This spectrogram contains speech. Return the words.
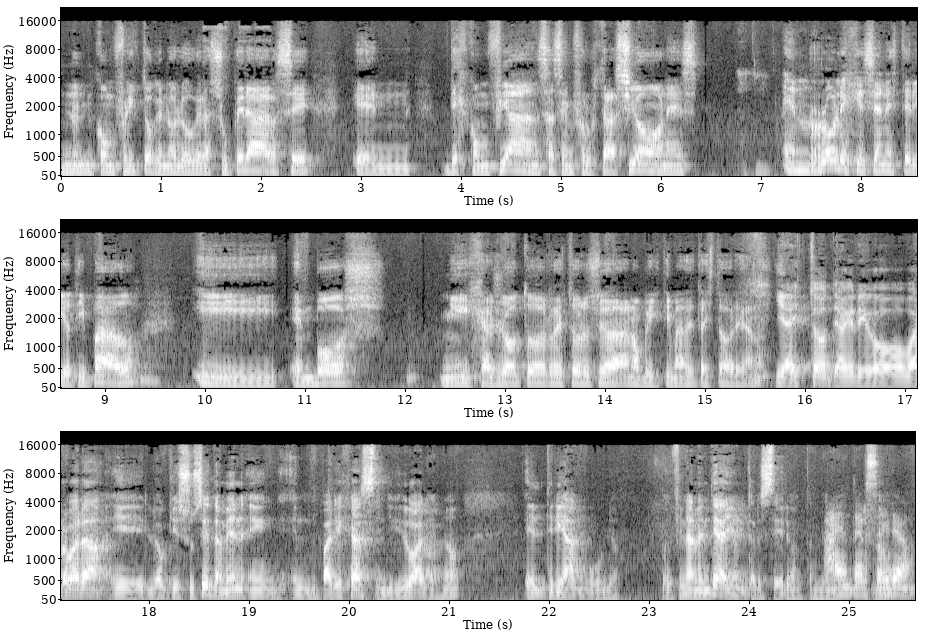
en conflicto que no logra superarse, en desconfianzas, en frustraciones, en roles que se han estereotipado y en vos, mi hija, yo, todo el resto de los ciudadanos víctimas de esta historia. Y a esto te agrego, Bárbara, eh, lo que sucede también en, parejas individuales, ¿no? El triángulo. Porque finalmente hay un tercero también. Hay un tercero.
